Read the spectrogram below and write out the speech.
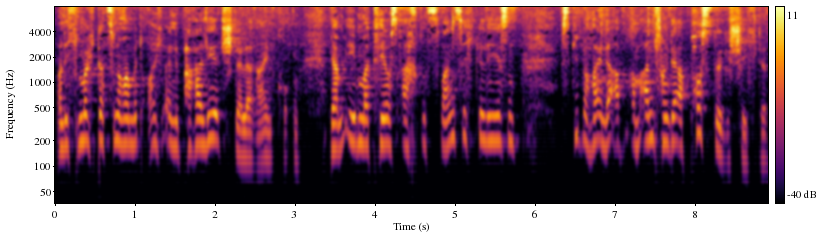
Und ich möchte dazu nochmal mit euch eine Parallelstelle reingucken. Wir haben eben Matthäus 28 gelesen. Es gibt nochmal am Anfang der Apostelgeschichte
